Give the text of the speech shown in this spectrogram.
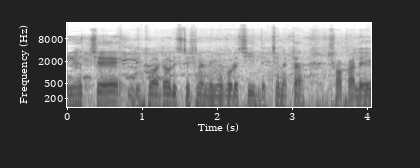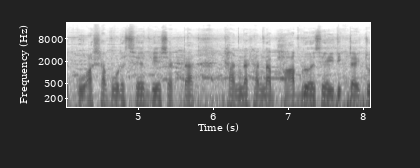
এই হচ্ছে বেথুয়াডাহরি স্টেশনে নেমে পড়েছি। দেখছেন একটা সকালে কুয়াশা পড়েছে, বেশ একটা ঠান্ডা ঠান্ডা ভাব রয়েছে। এই দিকটা একটু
